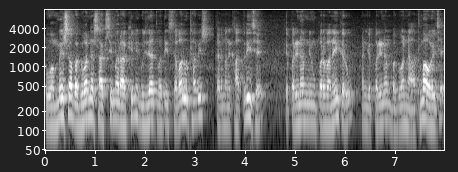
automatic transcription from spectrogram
હું હંમેશા ભગવાનને સાક્ષીમાં રાખીને ગુજરાત વતી સવાલ ઉઠાવીશ. ત્યારે મને ખાતરી છે કે પરિણામની હું પરવા નહીં કરું, કારણ કે પરિણામ ભગવાનના હાથમાં હોય છે.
